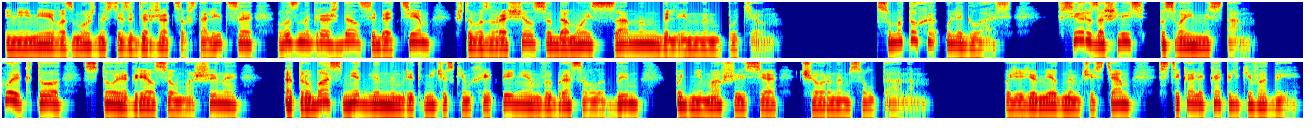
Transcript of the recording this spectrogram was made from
и, не имея возможности задержаться в столице, вознаграждал себя тем, что возвращался домой самым длинным путем. Суматоха улеглась, все разошлись по своим местам. Кое-кто, стоя, грелся у машины, а труба с медленным ритмическим хрипением выбрасывала дым, поднимавшийся черным султаном. По ее медным частям стекали капельки воды.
